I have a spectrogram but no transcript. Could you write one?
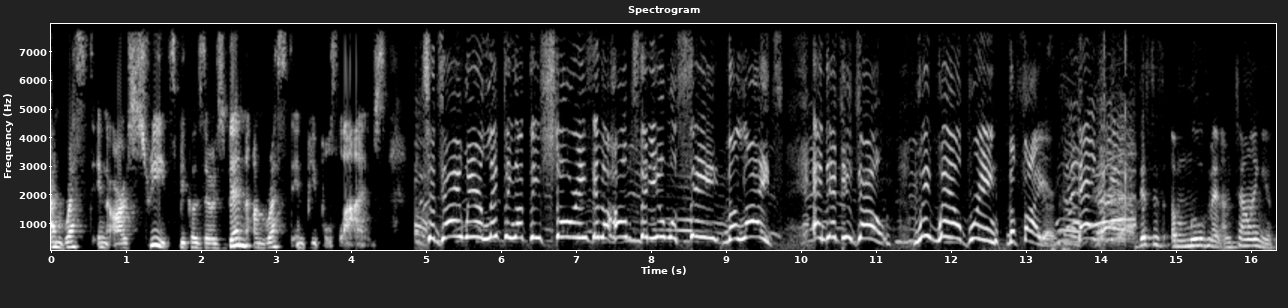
unrest in our streets because there's been unrest in people's lives. Today we are lifting up these stories in the hopes that you will see the light. And if you don't, we will bring the fire. Thank you. This is a movement, I'm telling you.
